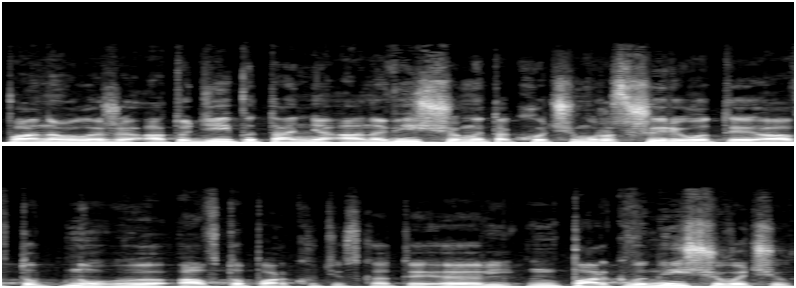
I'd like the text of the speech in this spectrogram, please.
Пане Олеже, а тоді і питання: а навіщо ми так хочемо розширювати авто, ну, е, автопарк, хотів сказати, е, парк винищувачів,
